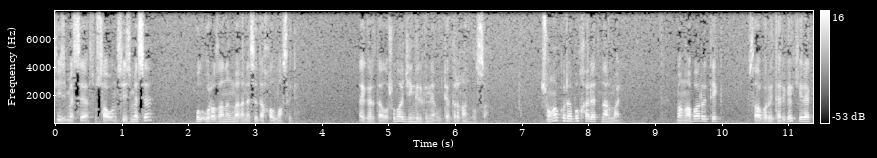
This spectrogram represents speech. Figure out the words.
сизмәсә, сусавын сизмәсә, ул уразаның мәгънәсе дә калмас иде. Әгәр дә ул шулай җиңел генә үтә торган булса. Шуңа күрә бу халәт нормаль. Моңа бары тик сабыр итәргә кирәк,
